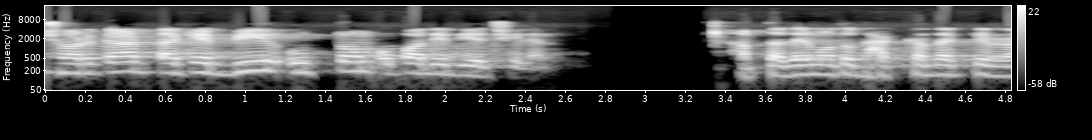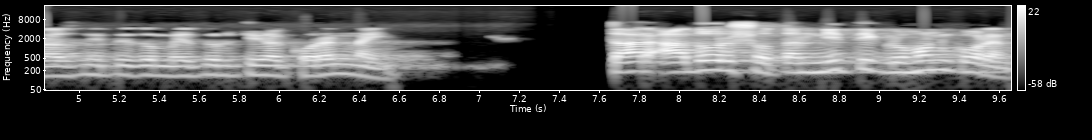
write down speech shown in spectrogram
সরকার তাকে বীর উত্তম উপাধি দিয়েছিলেন। আপনাদের মতো ধাক্কাধাক্কির রাজনীতি তো মেজর জিয়া করেন নাই। তার আদর্শ, তার নীতি গ্রহণ করেন।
